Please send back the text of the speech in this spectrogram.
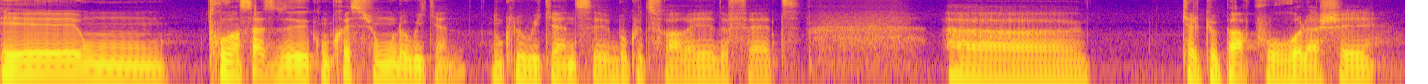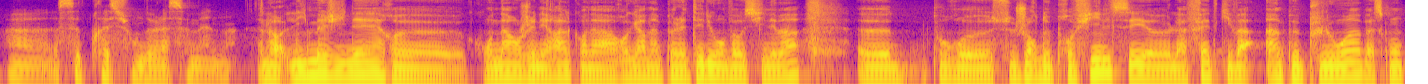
Et on trouve un sas de décompression le week-end. Donc le week-end, c'est beaucoup de soirées, de fêtes, euh, quelque part pour relâcher, euh, cette pression de la semaine. Alors l'imaginaire euh, qu'on a en général quand on regarde un peu la télé on va au cinéma, pour ce genre de profil, c'est la fête qui va un peu plus loin parce qu'on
